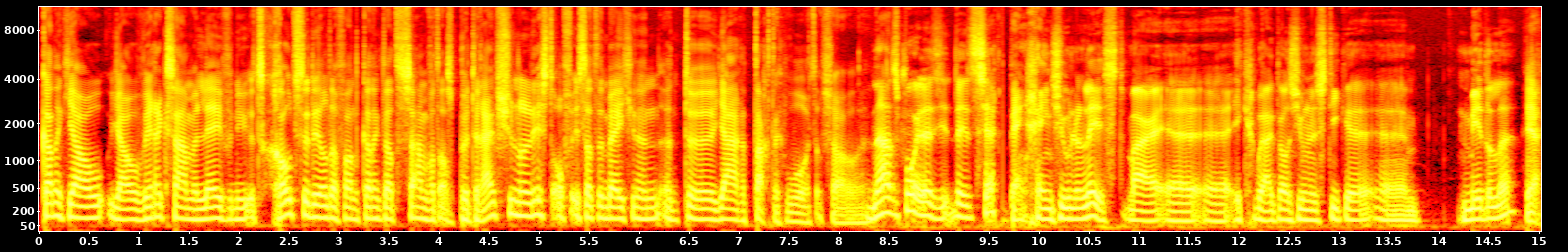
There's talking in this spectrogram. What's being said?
kan ik jou, jouw werkzame leven nu, het grootste deel daarvan, kan ik dat samenvatten als bedrijfsjournalist? Of is dat een beetje een, een te jaren tachtig woord of zo? Nou, het is mooi dat je dat het zegt. Ik ben geen journalist, maar eh, eh, ik gebruik wel journalistieke eh, middelen, Ja.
